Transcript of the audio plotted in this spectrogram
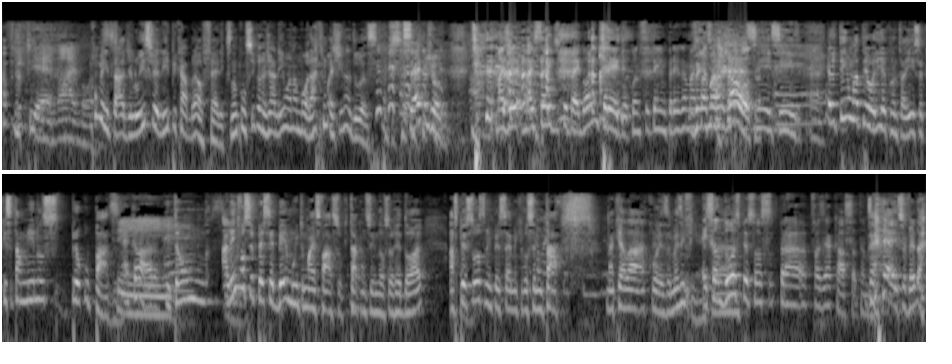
O que é? Vai, bora. Comentário de Luiz Felipe Cabral Félix. Não consigo arranjar nenhuma namorada, imagina duas. Segue o jogo. Mas, mas isso aí, desculpa, é igual emprego. Quando você tem emprego é mais Vem fácil uma- arranjar é, outro. Sim, sim. Eu tenho uma teoria quanto a isso, é porque você tá menos preocupado. Sim. É claro. Então, além de você perceber muito mais fácil o que está acontecendo ao seu redor, as pessoas também percebem que você não Fica tá acessível. naquela coisa. Mas enfim. E são é- duas pessoas pra fazer a caça também. É, isso é verdade.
